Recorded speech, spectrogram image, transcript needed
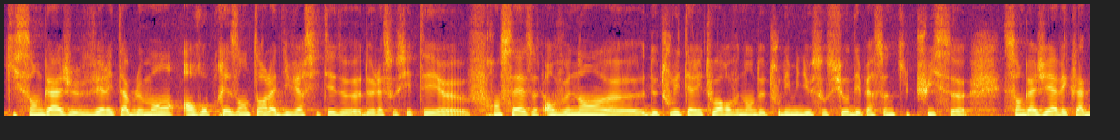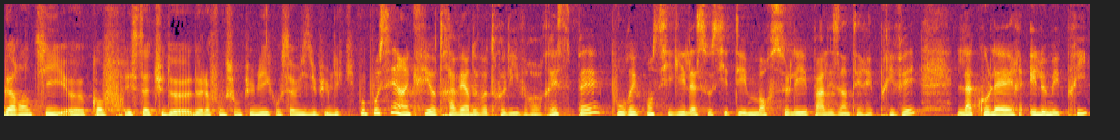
qui s'engagent véritablement en représentant la diversité de, la société euh, française, en venant euh, de tous les territoires, en venant de tous les milieux sociaux, des personnes qui puissent s'engager avec la garantie qu'offrent les statuts de, de la fonction publique au service du public. Vous poussez un cri au travers de votre livre Respect pour réconcilier la société morcelée par les intérêts privés, la colère et le mépris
